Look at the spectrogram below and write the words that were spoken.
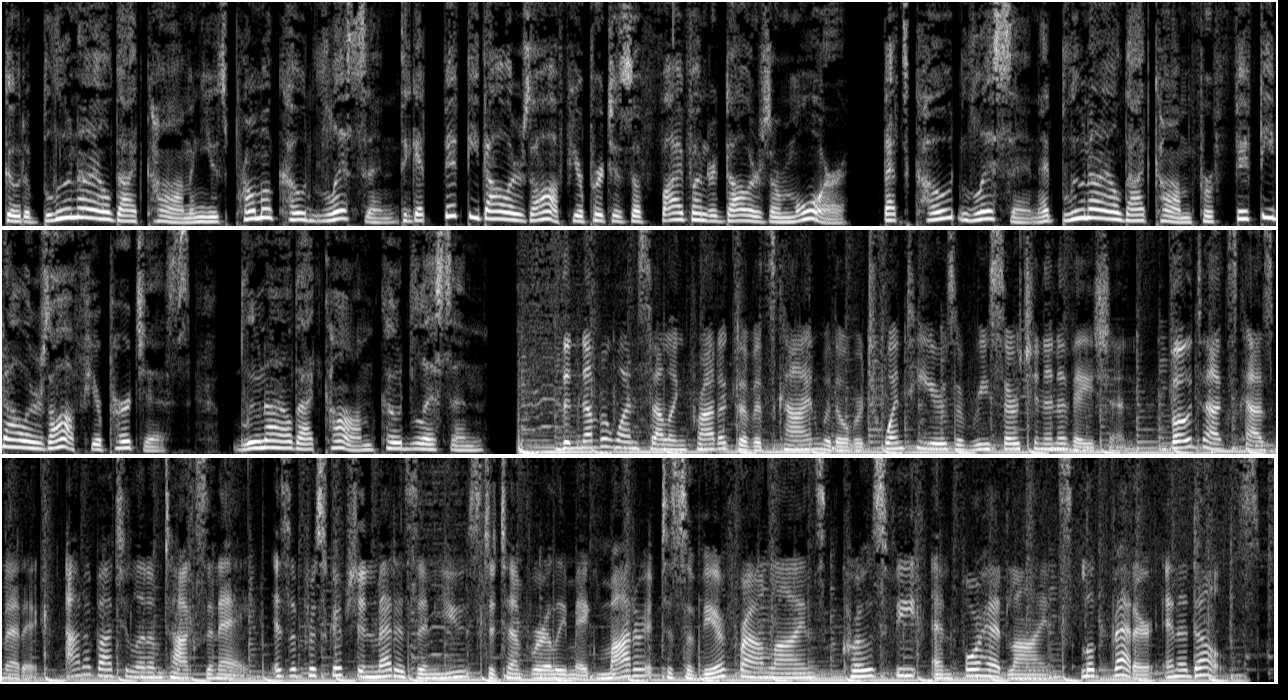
Go to Bluenile.com and use promo code LISTEN to get $50 off your purchase of $500 or more. That's code LISTEN at Bluenile.com for $50 off your purchase. Bluenile.com code LISTEN. The number one selling product of its kind with over 20 years of research and innovation. Botox Cosmetic, out of botulinum toxin A, is a prescription medicine used to temporarily make moderate to severe frown lines, crow's feet, and forehead lines look better in adults.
